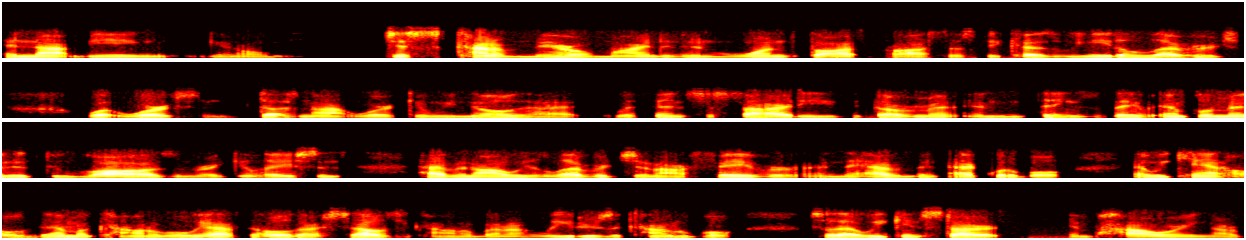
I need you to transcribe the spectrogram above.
and not being you know just kind of narrow minded in one thought process because we need to leverage what works and does not work. And we know that within society the government and things that they've implemented through laws and regulations haven't always leveraged in our favor and they haven't been equitable. And we can't hold them accountable. We have to hold ourselves accountable and our leaders accountable so that we can start empowering our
